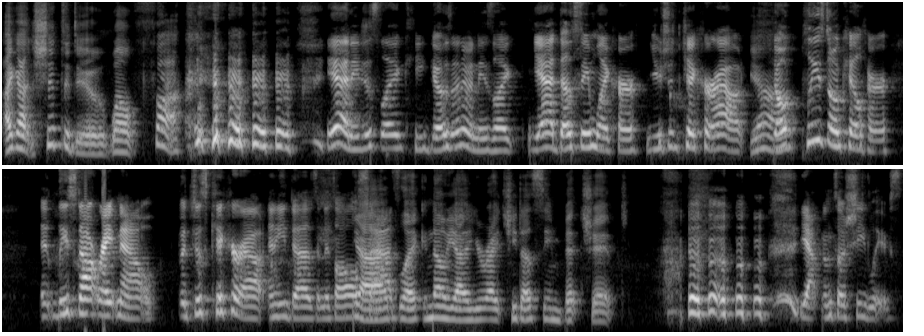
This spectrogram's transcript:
I got shit to do. Well, fuck. yeah, and he just like he goes into it and he's like, "Yeah, it does seem like her. You should kick her out. Yeah. Don't please don't kill her. At least not right now. But just kick her out." And he does, and it's all yeah, sad. it's like, no, yeah, you're right. She does seem bit shaped. yeah, and so she leaves.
